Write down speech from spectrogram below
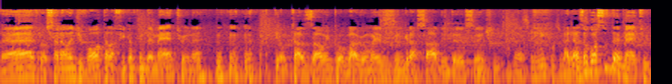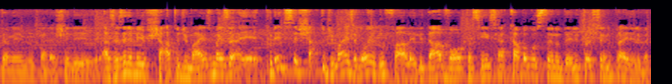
É, trouxeram ela de volta, ela fica com Demetri, né? que é um casal improvável, mas engraçado, interessante, né? Sim, com certeza. Aliás, eu gosto do Demetri também, viu, cara? Acho ele. Às vezes ele é meio chato demais, mas é, por ele ser chato demais, é igual o Edu fala, ele dá a volta assim e você acaba gostando dele e torcendo pra ele, velho.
